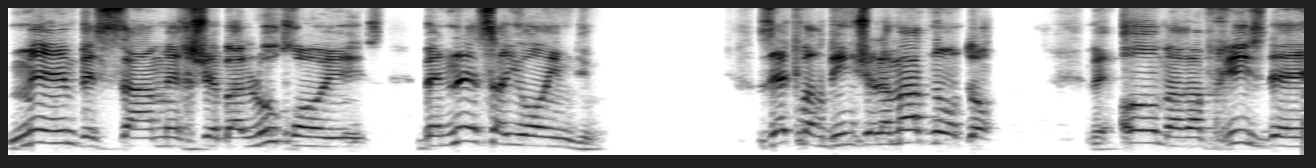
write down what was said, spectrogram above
מ' בסמך שבלוחויס, בנס היו עומדים. זה כבר דין שלמדנו אותו. ואומר רב חיסדה,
